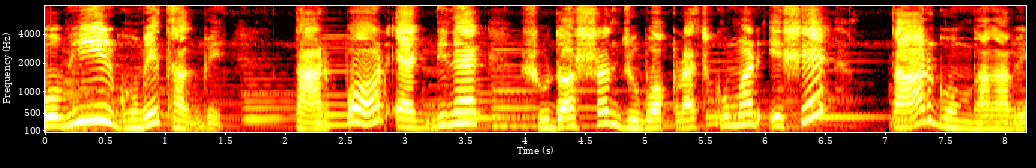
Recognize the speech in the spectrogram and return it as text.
গভীর ঘুমে থাকবে। তারপর একদিন এক সুদর্শন যুবক রাজকুমার এসে তার ঘুম ভাঙাবে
